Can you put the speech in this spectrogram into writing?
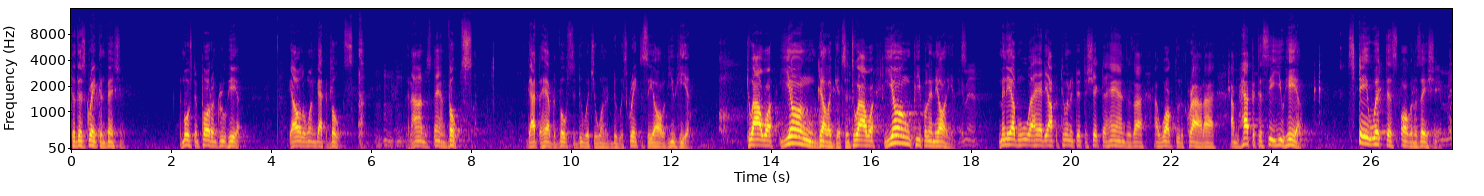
to this great convention. The most important group here. Y'all the one got the votes. and I understand votes. You got to have the votes to do what you want to do. It's great to see all of you here. To our young delegates and to our young people in the audience. Amen. Many of them who I had the opportunity to shake their hands as I, I walked through the crowd. I, I'm happy to see you here. Stay with this organization. Amen.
